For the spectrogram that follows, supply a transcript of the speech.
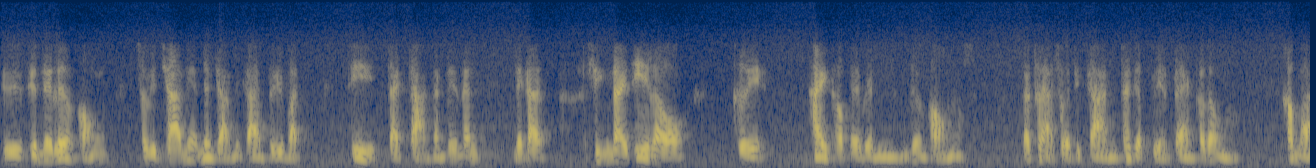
คือคือในเรื่องของสวิตชาร์จเนี่ยเนื่องจากมีการปฏิบัติที่แตกต่างกันเพราะฉะนั้นในการสิ่งใดที่เราเคยให้เขาไปเป็นเรื่องของ ลักษณะสวัสดิการถ้าจะเปลี่ยนแปลงก็ต้องเข้ามา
